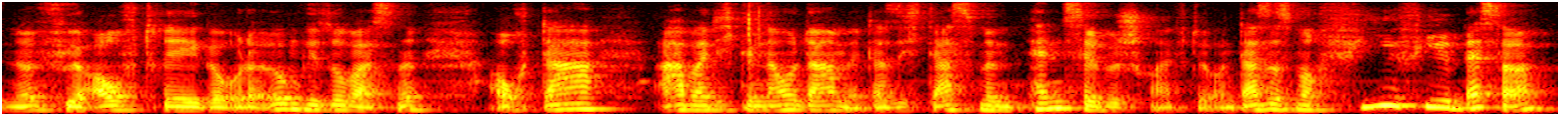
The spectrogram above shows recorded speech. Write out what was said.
ne, für Aufträge oder irgendwie sowas. Ne, auch da arbeite ich genau damit, dass ich das mit dem Pencil beschreibe. Und das ist noch viel, viel besser,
